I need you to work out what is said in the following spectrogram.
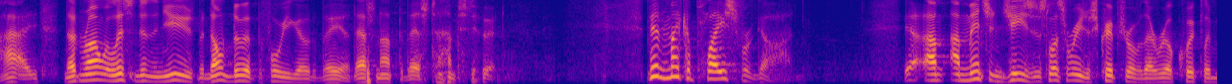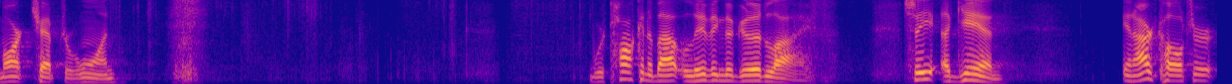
I, nothing wrong with listening to the news, but don't do it before you go to bed. That's not the best time to do it. Then make a place for God. I, I mentioned Jesus. Let's read a scripture over there real quickly. Mark chapter 1. We're talking about living the good life. See, again, in our culture,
